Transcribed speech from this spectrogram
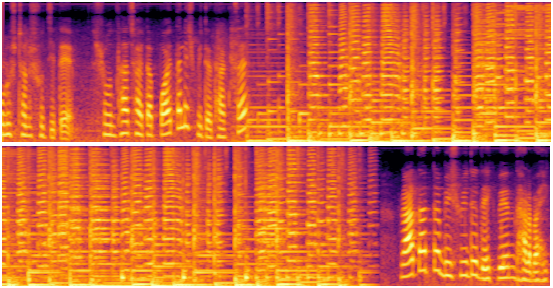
অনুষ্ঠান সূচিতে। সন্ধ্যা ছয়টা পঁয়তাল্লিশ মিনিটে থাকছে। রাত আটটা বিশ মিনিটে দেখবেন ধারাবাহিক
